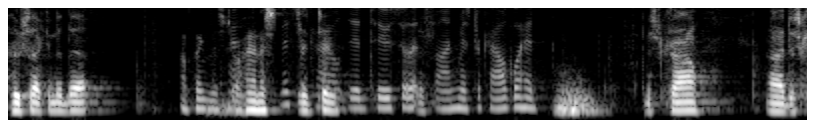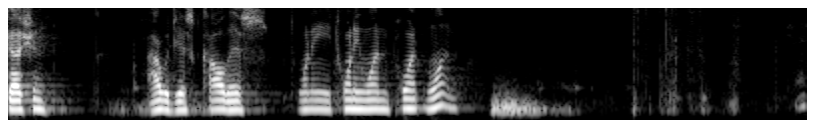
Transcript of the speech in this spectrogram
Who seconded that? I think Ms. Johannes Mr. did Kyle too. did too, so that's fine. Mr. Kyle, go ahead. Mr. Kyle? Uh, Discussion? I would just call this 2021.1. Okay.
